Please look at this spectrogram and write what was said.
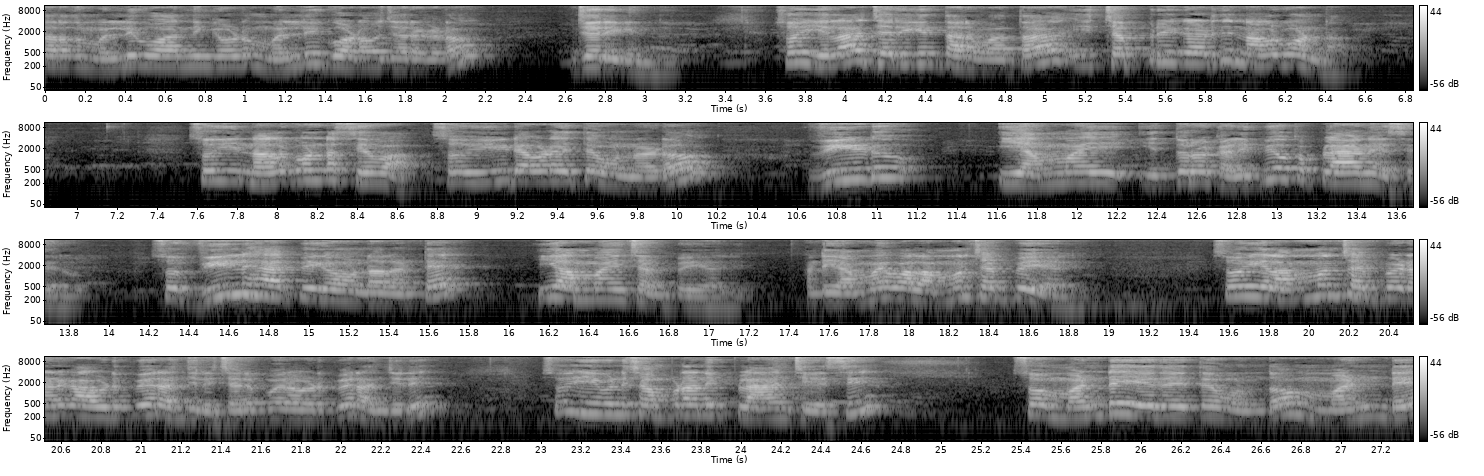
తర్వాత మళ్ళీ వార్నింగ్ ఇవ్వడం మళ్ళీ గొడవ జరగడం జరిగింది. సో ఇలా జరిగిన తర్వాత ఈ చప్రిగాడిది నల్గొండ. సో ఈ నల్గొండ శివ సో వీడెవడైతే ఉన్నాడో వీడు ఈ అమ్మాయి ఇద్దరు కలిపి ఒక ప్లాన్ వేశారు. సో వీళ్ళు హ్యాపీగా ఉండాలంటే ఈ అమ్మాయిని చంపేయాలి. అంటే ఈ అమ్మాయి వాళ్ళ అమ్మని చంపేయాలి. సో వీళ్ళ అమ్మని చంపేయడానికి ఆవిడ పేరు అంజలి చనిపోయిన ఆవిడ పేరు అంజలి. సో ఈవిని చంపడానికి ప్లాన్ చేసి సో మండే ఏదైతే ఉందో మండే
